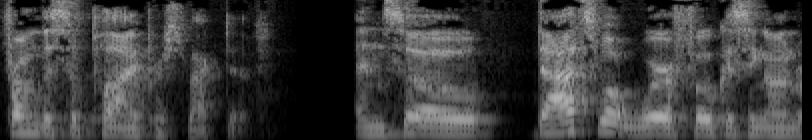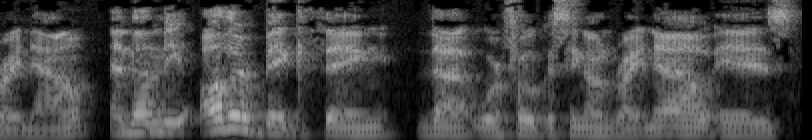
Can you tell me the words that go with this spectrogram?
from the supply perspective. And so that's what we're focusing on right now. And then the other big thing that we're focusing on right now is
